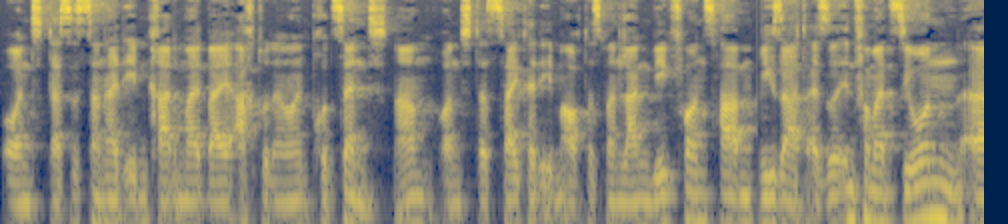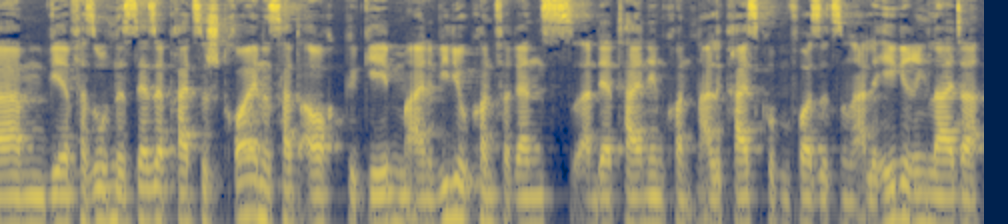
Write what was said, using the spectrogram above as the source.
Und das ist dann halt eben gerade mal bei acht oder neun Prozent. Ne? Und das zeigt halt eben auch, dass wir einen langen Weg vor uns haben. Wie gesagt, also Informationen, ähm, wir versuchen es sehr, sehr breit zu streuen. Es hat auch gegeben eine Videokonferenz, an der teilnehmen konnten alle Kreisgruppenvorsitzenden alle Hegeringleiter.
